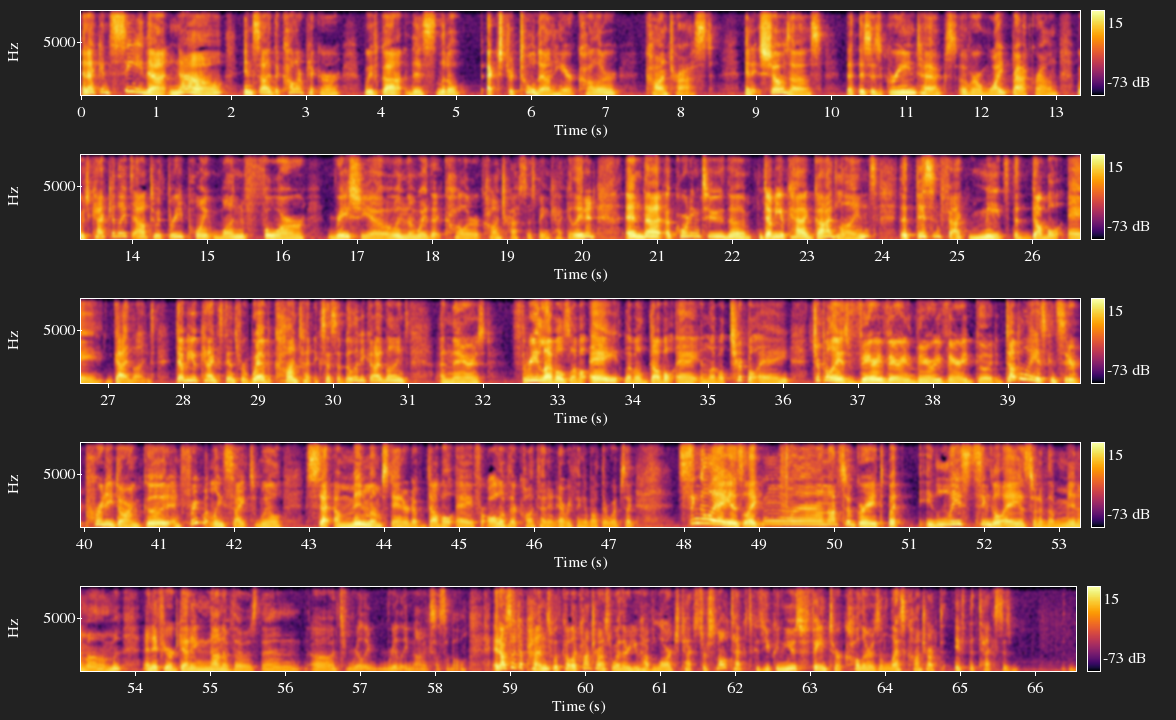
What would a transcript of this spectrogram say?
And I can see that now inside the color picker, we've got this little extra tool down here, color contrast. And it shows us that this is green text over a white background, which calculates out to a 3.14 ratio in the way that color contrast is being calculated and that according to the WCAG guidelines that this in fact meets the double A guidelines. WCAG stands for Web Content Accessibility Guidelines and there's three levels level A, level double A, and level triple A. Triple A is very, very, very, very good. Double A is considered pretty darn good, and frequently sites will set a minimum standard of double A for all of their content and everything about their website. Single A is like, mm, not so great, but at least single A is sort of the minimum. And if you're getting none of those, then uh, it's really, really not accessible. It also depends with color contrast whether you have large text or small text, because you can use fainter colors and less contrast if the text is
